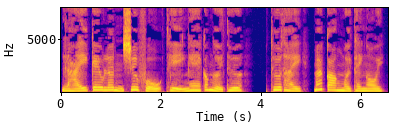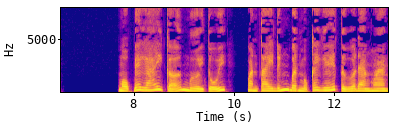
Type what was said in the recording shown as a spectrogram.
lại kêu lên sư phụ thì nghe có người thưa. Thưa thầy, má con mời thầy ngồi. Một bé gái cỡ 10 tuổi, khoanh tay đứng bên một cái ghế tựa đàng hoàng,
